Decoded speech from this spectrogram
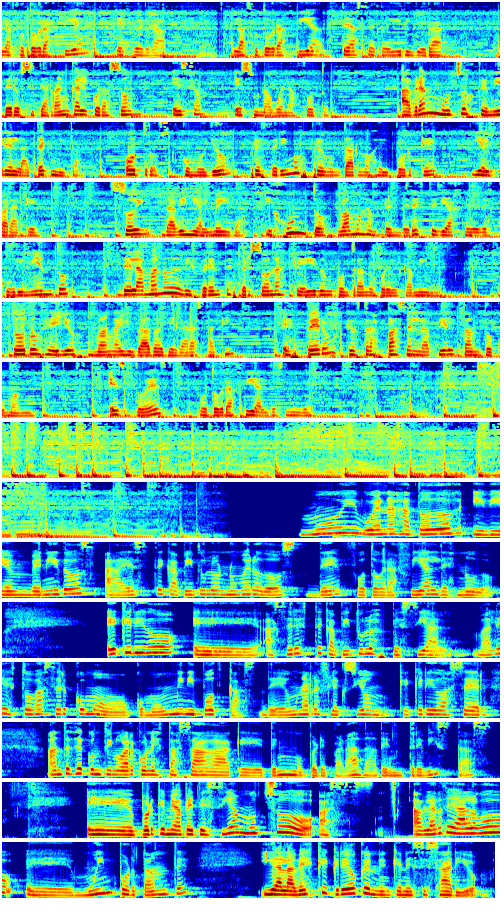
La fotografía es verdad. La fotografía te hace reír y llorar, pero si te arranca el corazón, esa es una buena foto. Habrán muchos que miren la técnica, otros, como yo, preferimos preguntarnos el por qué y el para qué. Soy Davini Almeida y juntos vamos a emprender este viaje de descubrimiento de la mano de diferentes personas que he ido encontrando por el camino. Todos ellos me han ayudado a llegar hasta aquí Espero que os traspasen la piel tanto como a mí. Esto es Fotografía al Desnudo. Muy buenas a todos y bienvenidos a este capítulo número 2 de Fotografía al Desnudo. He querido eh, hacer este capítulo especial, ¿vale? Esto va a ser como, como un mini podcast de una reflexión que he querido hacer antes de continuar con esta saga que tengo preparada de entrevistas, eh, porque me apetecía mucho hablar de algo eh, muy importante y a la vez que creo que, que necesario.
